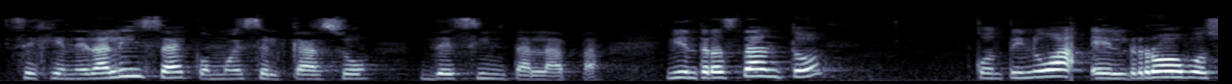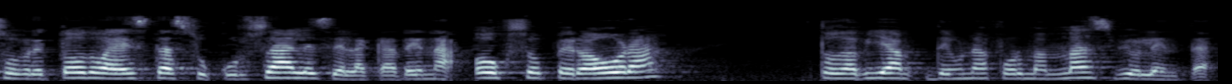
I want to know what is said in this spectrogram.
se generaliza, como es el caso de Cintalapa. Mientras tanto, continúa el robo, sobre todo a estas sucursales de la cadena OXO, pero ahora todavía de una forma más violenta.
